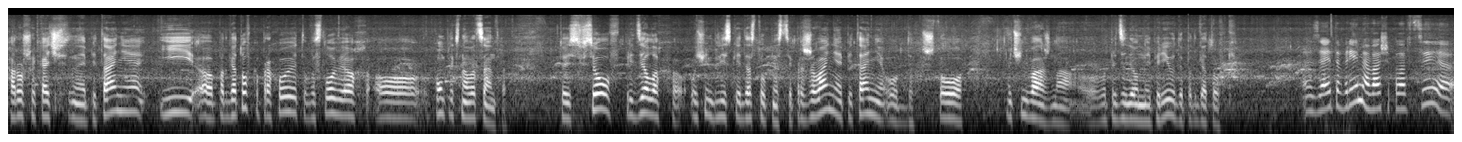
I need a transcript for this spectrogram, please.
хорошее качественное питание и э, подготовка проходит в условиях э, комплексного центра. То есть все в пределах очень близкой доступности проживания, питания, отдых, что очень важно э, в определенные периоды подготовки. За это время ваши пловцы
